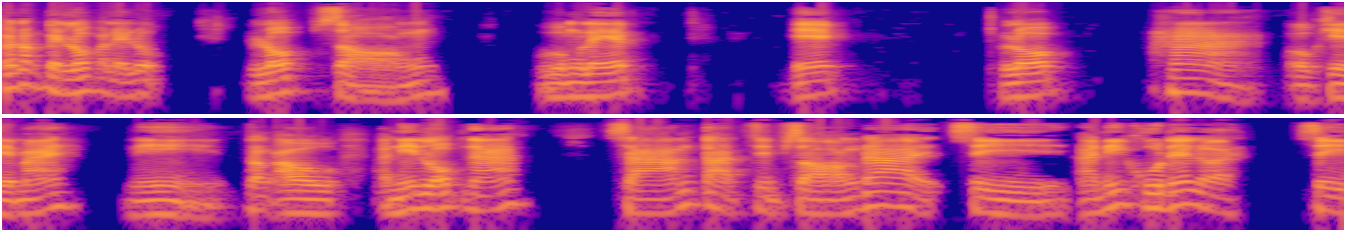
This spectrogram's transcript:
ก็ต้องเป็นลบอะไรลูก ลบสองวงเล็บ x ลบห้าโอเคไหมนี่ต้องเอาอันนี้ลบนะสามตัดสิบสองได้สี่อันนี้คูณได้เลยสี่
